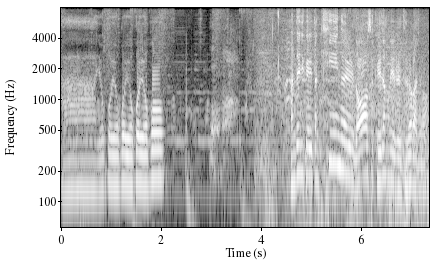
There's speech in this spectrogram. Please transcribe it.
아 요거 요거 요거 요거. 안 되니까 일단 킹을 넣어서 길 정리를 들어가죠.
